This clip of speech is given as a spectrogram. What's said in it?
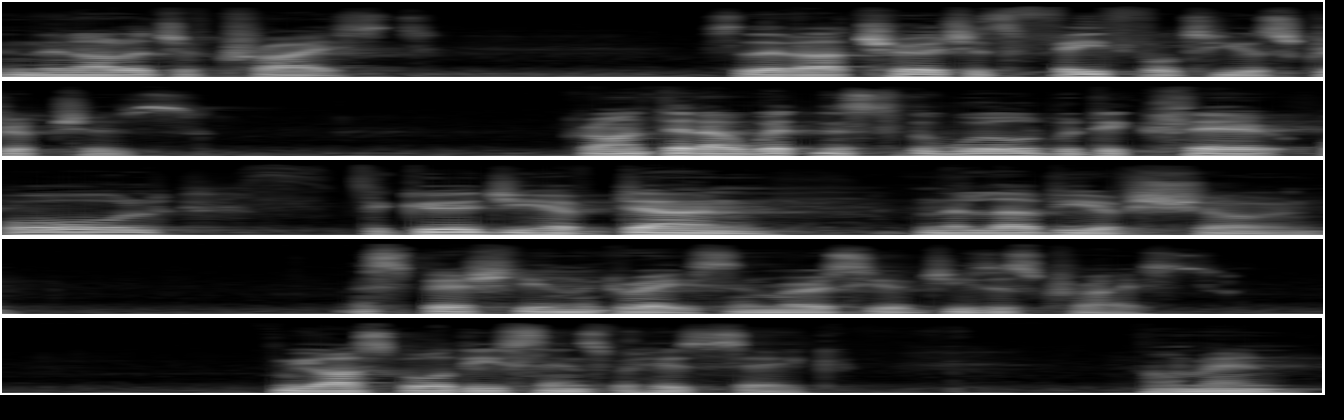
in the knowledge of Christ, so that our church is faithful to your scriptures. Grant that our witness to the world would declare all the good you have done and the love you have shown, especially in the grace and mercy of Jesus Christ. We ask all these things for his sake. Amen.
